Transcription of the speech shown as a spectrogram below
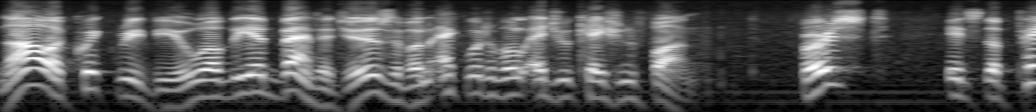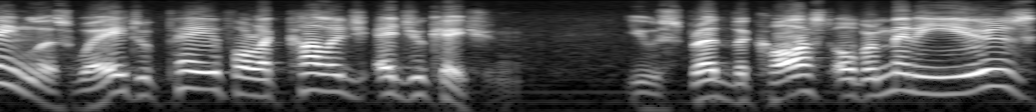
Now, a quick review of the advantages of an equitable education fund. First, it's the painless way to pay for a college education. You spread the cost over many years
